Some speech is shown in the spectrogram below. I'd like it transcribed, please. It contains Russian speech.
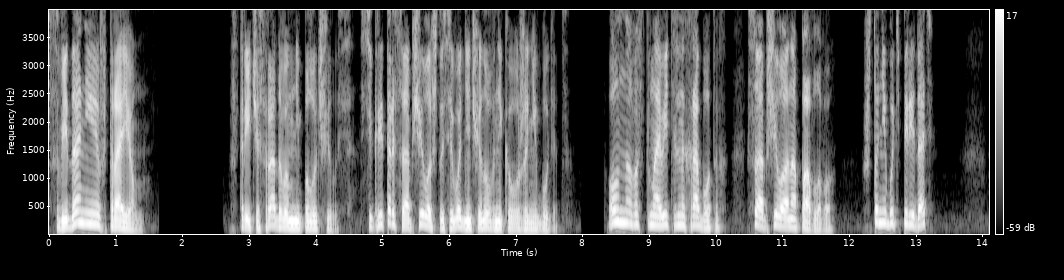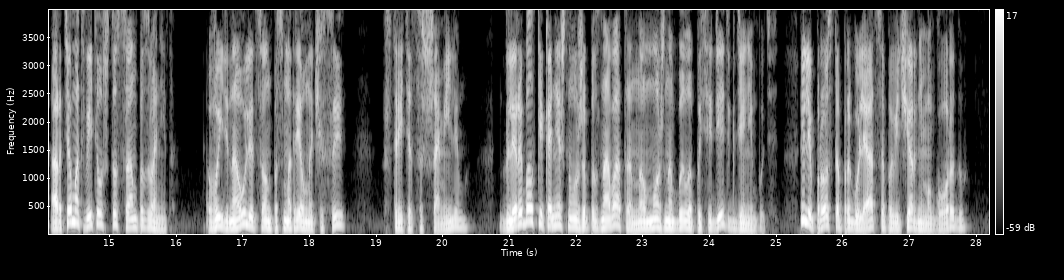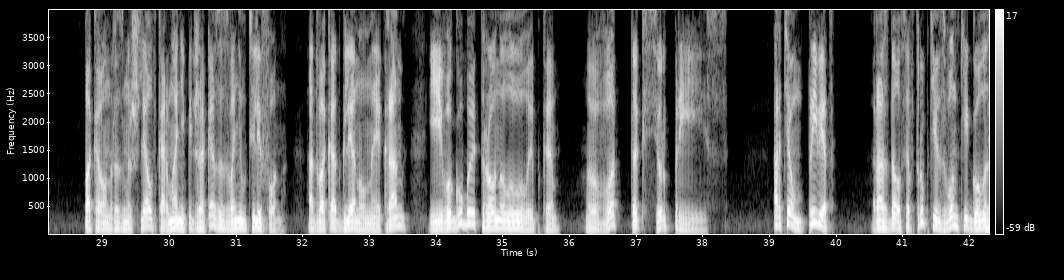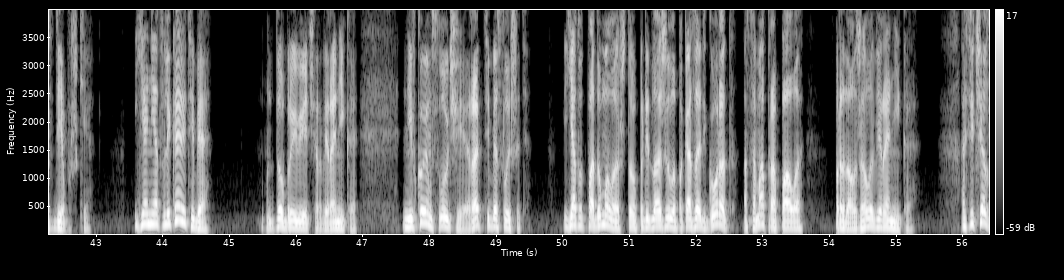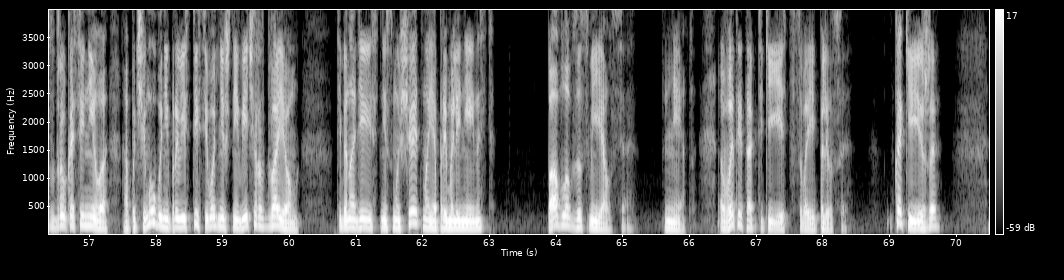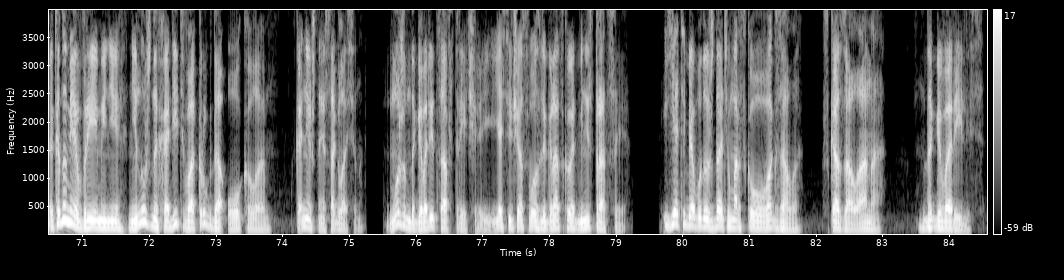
Свидание втроем. Встречи с Радовым не получилось. Секретарь сообщила, что сегодня чиновника уже не будет. «Он на восстановительных работах», — сообщила она Павлову. «Что-нибудь передать?» Артем ответил, что сам позвонит. Выйдя на улицу, он посмотрел на часы, встретиться с Шамилем. Для рыбалки, конечно, уже поздновато, но можно было посидеть где-нибудь или просто прогуляться по вечернему городу. Пока он размышлял, в кармане пиджака зазвонил телефон. Адвокат глянул на экран, и его губы тронула улыбка. Вот так сюрприз. «Артем, привет!» — раздался в трубке звонкий голос девушки. «Я не отвлекаю тебя?» «Добрый вечер, Вероника. Ни в коем случае, рад тебя слышать. Я тут подумала, что предложила показать город, а сама пропала», — продолжала Вероника. А сейчас вдруг осенило, а почему бы не провести сегодняшний вечер вдвоем? Тебя, надеюсь, не смущает моя прямолинейность?» Павлов засмеялся. «Нет, в этой тактике есть свои плюсы». «Какие же?» «Экономия времени, не нужно ходить вокруг да около. Конечно, я согласен. Можем договориться о встрече. Я сейчас возле городской администрации. Я тебя буду ждать у морского вокзала», — сказала она. Договорились.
